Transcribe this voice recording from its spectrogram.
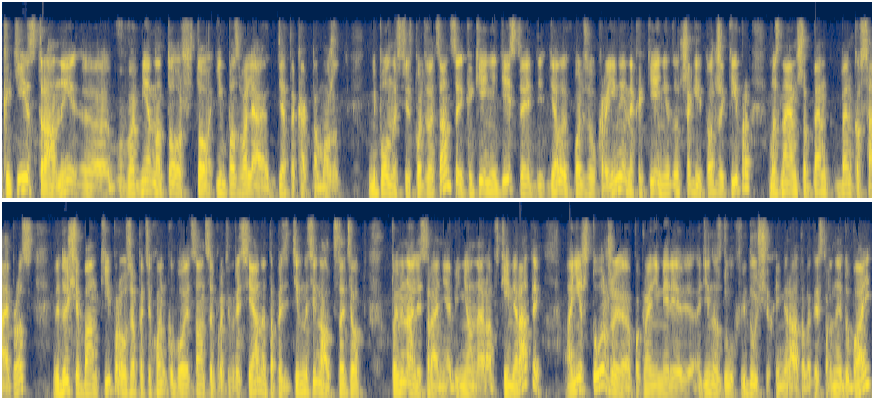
какие страны э, в обмен на то, что им позволяют где-то как-то может не полностью использовать санкции, какие они действия делают в пользу Украины, на какие они идут шаги. Тот же Кипр, мы знаем, что Bank, Bank of Cyprus, ведущий банк Кипра, уже потихоньку вводит санкции против россиян. Это позитивный сигнал. Кстати, вот упоминались ранее Объединенные Арабские Эмираты, они же тоже, по крайней мере, один из двух ведущих Эмиратов этой страны, Дубай,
